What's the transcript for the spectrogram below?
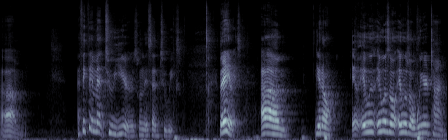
Um, I think they meant two years when they said two weeks. But anyways, um, you know, it, it was it was a it was a weird time.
